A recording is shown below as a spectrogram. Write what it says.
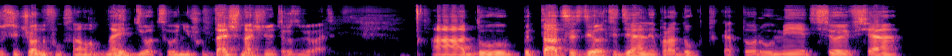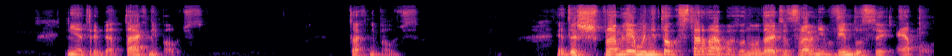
с усеченным функционалом найдет свою нишу. Дальше начнете развивать. А пытаться сделать идеальный продукт, который умеет все и вся, нет, ребят, так не получится. Так не получится. Это же проблема не только в стартапах. Ну, давайте вот сравним Windows и Apple.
